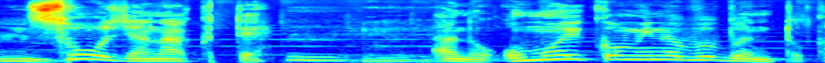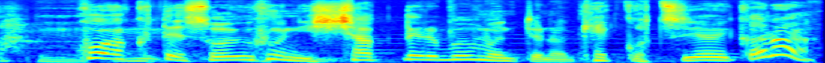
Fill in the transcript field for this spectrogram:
うん。そうじゃなくてうん。あの思い込みの部分とかうん。怖くてそういうふうにしちゃってる部分っていうのは結構強いから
